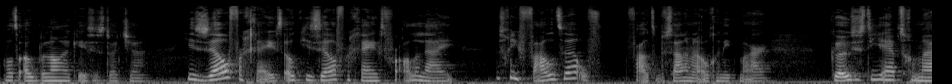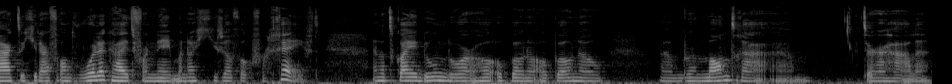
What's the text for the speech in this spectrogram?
wat ook belangrijk is, is dat je jezelf vergeeft. Ook jezelf vergeeft voor allerlei misschien fouten of fouten bestaan in mijn ogen niet, maar keuzes die je hebt gemaakt, dat je daar verantwoordelijkheid voor neemt, maar dat je jezelf ook vergeeft. En dat kan je doen door Ho'opono Opono, um, door mantra ehm, te herhalen.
